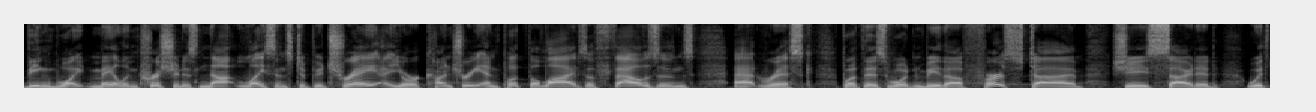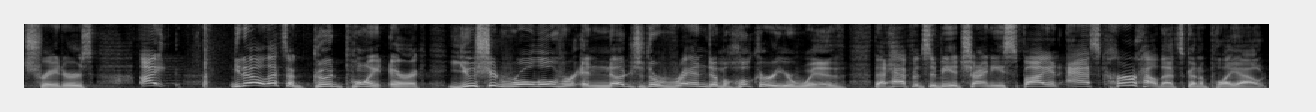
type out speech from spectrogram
Being white, male, and Christian is not licensed to betray your country and put the lives of thousands at risk. But this wouldn't be the first time she sided with traitors. I. You know, that's a good point, Eric. You should roll over and nudge the random hooker you're with that happens to be a Chinese spy and ask her how that's going to play out.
